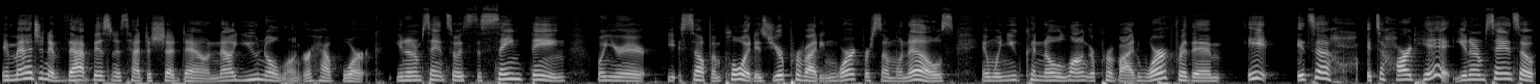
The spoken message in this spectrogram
imagine if that business had to shut down. Now you no longer have work. You know what I'm saying? So it's the same thing when you're self-employed. Is you're providing work for someone else, and when you can no longer provide work for them, it it's a it's a hard hit. You know what I'm saying? So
